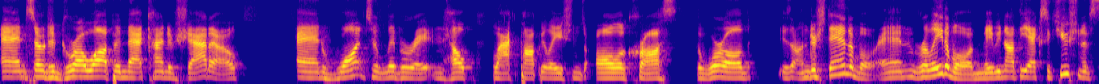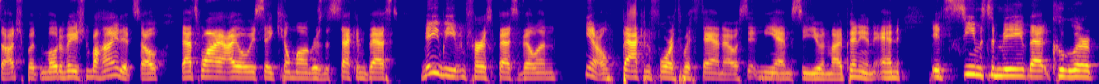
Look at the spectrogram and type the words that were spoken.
And so to grow up in that kind of shadow and want to liberate and help Black populations all across the world is understandable and relatable. And maybe not the execution of such, but the motivation behind it. So that's why I always say Killmonger is the second best, maybe even first best villain, you know, back and forth with Thanos in the MCU, in my opinion. And it seems to me that Coogler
